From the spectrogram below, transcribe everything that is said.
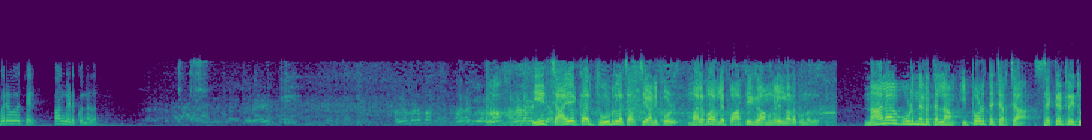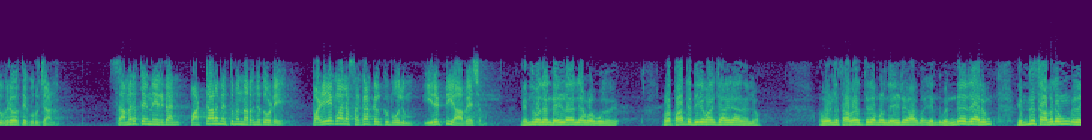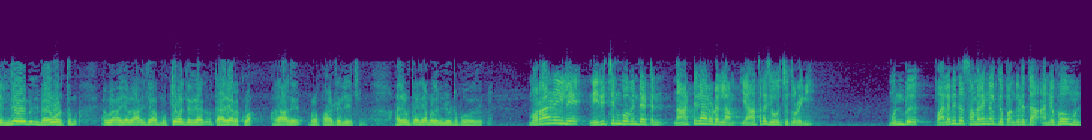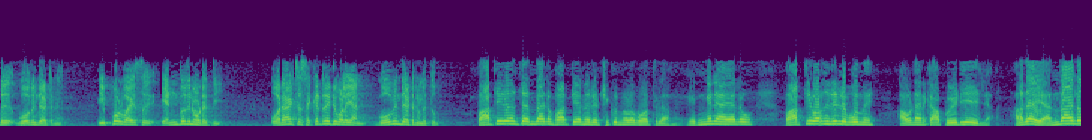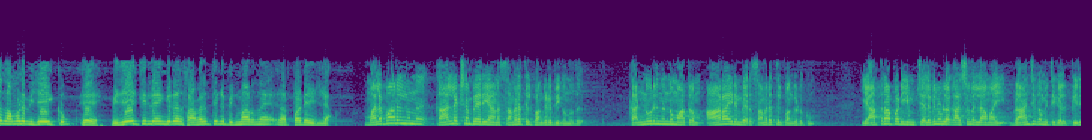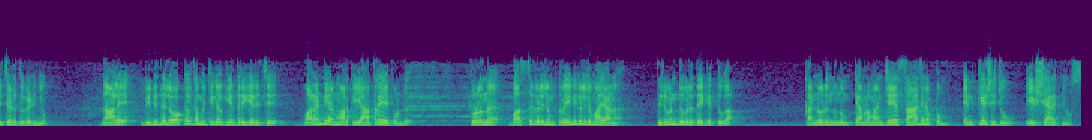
ഉപരോധത്തിൽ പങ്കെടുക്കുന്നത്. ഈ ചായയേക്കാൾ ചൂടുള്ള ചർച്ചയാണിപ്പോൾ മലബാറിലെ പാർട്ടി ഗ്രാമങ്ങളിൽ നടക്കുന്നത്. നാലാൾ കൂടുന്നിടത്തെല്ലാം ഇപ്പോഴത്തെ ചർച്ച സെക്രട്ടേറിയറ്റ് ഉപരോധത്തെക്കുറിച്ചാണ്. സമരത്തെ നേരിടാൻ പട്ടാളം എത്തുമെന്നറിഞ്ഞതോടെ പഴയകാല സഖാക്കൾക്ക് പോലും ഇരട്ടി ആവേശം. എന്ന് പറഞ്ഞാൽ നേരിടാൻ ഞാൻ പോകുന്നത്? നമ്മുടെ പാർട്ടി തീരുമാനിച്ച അങ്ങനെയാണല്ലോ അതുകൊണ്ട് സ്ഥാപനത്തിന് നമ്മൾ നേരിടുക എന്ത് എന്തായാലും എന്ത് സ്ഥാപനവും എന്ത് വില കൊടുത്തും മുഖ്യമന്ത്രിയുടെ മുഖ്യമന്ത്രിയെ താഴെ ഇറക്കുക. അതാണ് നമ്മുടെ പാർട്ടിയുടെ ലക്ഷ്യം. അതിൽ തന്നെ നമ്മൾ മുന്നോട്ട് പോകുന്നത്. മൊറാഴയിലെ നിരിച്ചൻ ഗോവിന്ദേട്ടൻ നാട്ടുകാരോടെല്ലാം യാത്ര ചോദിച്ചു തുടങ്ങി. മുൻപ് പലവിധ സമരങ്ങൾക്ക് പങ്കെടുത്ത അനുഭവമുണ്ട് ഗോവിന്ദേട്ടന്. ഇപ്പോൾ വയസ്സ് എൺപതിനോടെത്തി. ഒരാഴ്ച സെക്രട്ടേറിയറ്റ് വളയാൻ ഗോവിന്ദേട്ടനും എത്തും പാർട്ടിയിൽ വെച്ചാൽ എന്തായാലും പാർട്ടി എന്നെ രക്ഷിക്കുന്നുള്ള ബോധത്തിലാണ്. എങ്ങനെയായാലും പാർട്ടി പറഞ്ഞിട്ടില്ലേ പോന്ന് അതുകൊണ്ട് എനിക്ക് ആ പേടിയേ ഇല്ല. അതെ എന്തായാലും നമ്മൾ വിജയിക്കും. ഏ വിജയിച്ചില്ലെങ്കിലും സമരത്തിന് പിന്മാറുന്ന ഏർപ്പാടേ ഇല്ല. മലബാറിൽ നിന്ന് കാൽ ലക്ഷം പേരെയാണ് സമരത്തിൽ പങ്കെടുപ്പിക്കുന്നത്. കണ്ണൂരിൽ നിന്ന് മാത്രം ആറായിരം പേർ സമരത്തിൽ പങ്കെടുക്കും. യാത്രാപ്പടിയും ചെലവിനുള്ള കാശുമെല്ലാമായി ബ്രാഞ്ച് കമ്മിറ്റികൾ പിരിച്ചെടുത്തു കഴിഞ്ഞു. നാളെ വിവിധ ലോക്കൽ കമ്മിറ്റികൾ കേന്ദ്രീകരിച്ച് വളണ്ടിയർമാർക്ക് യാത്രയയപ്പുണ്ട്. തുടർന്ന് ബസ്സുകളിലും ട്രെയിനുകളിലുമായാണ് തിരുവനന്തപുരത്തേക്ക് എത്തുക. കണ്ണൂരിൽ നിന്നും cameraman Jaya സാജനൊപ്പം N K Shiju Asianet News.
